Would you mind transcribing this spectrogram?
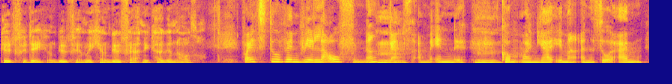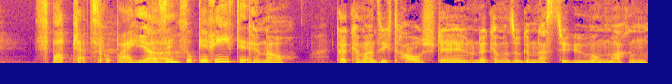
Gilt für dich und gilt für mich und gilt für Annika genauso. Weißt du, wenn wir laufen, ne, Mhm. ganz am Ende, kommt man ja immer an so einem Sportplatz vorbei. Ja. Das sind so Geräte. Genau. Da kann man sich draufstellen und da kann man so Gymnastikübungen machen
